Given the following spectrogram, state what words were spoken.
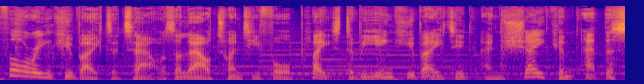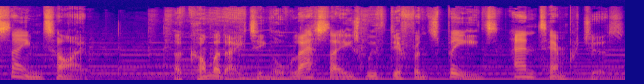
Four incubator towers allow 24 plates to be incubated and shaken at the same time, accommodating all assays with different speeds and temperatures.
